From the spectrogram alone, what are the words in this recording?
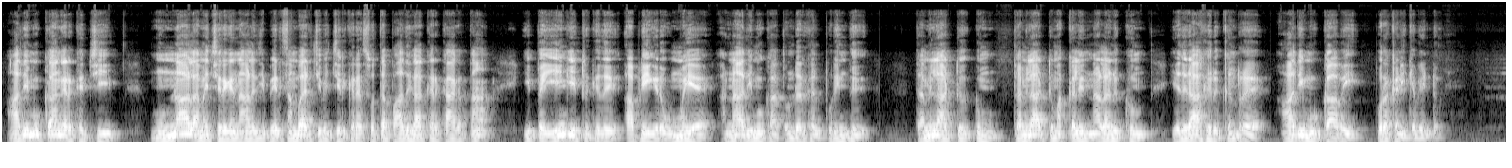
அதிமுகங்கிற கட்சி முன்னாள் அமைச்சர்கள் நாலஞ்சு பேர் சம்பாரித்து வச்சிருக்கிற சொத்தை பாதுகாக்கிறதுக்காகத்தான் இப்போ இயங்கிட்டு இருக்குது அப்படிங்கிற உண்மையை அதிமுக தொண்டர்கள் புரிந்து தமிழ்நாட்டுக்கும் தமிழ்நாட்டு மக்களின் நலனுக்கும் எதிராக இருக்கின்ற அதிமுகவை புறக்கணிக்க வேண்டும்.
